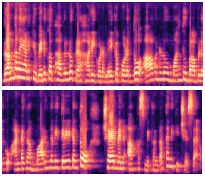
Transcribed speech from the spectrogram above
గ్రంథాలయానికి వెనుక భాగంలో ప్రహారీ గోడ లేకపోవడంతో ఆవరణలో మందు బాబులకు అండగా మారిందని తెలియడంతో చైర్మన్ ఆకస్మికంగా తనిఖీ చేశారు.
